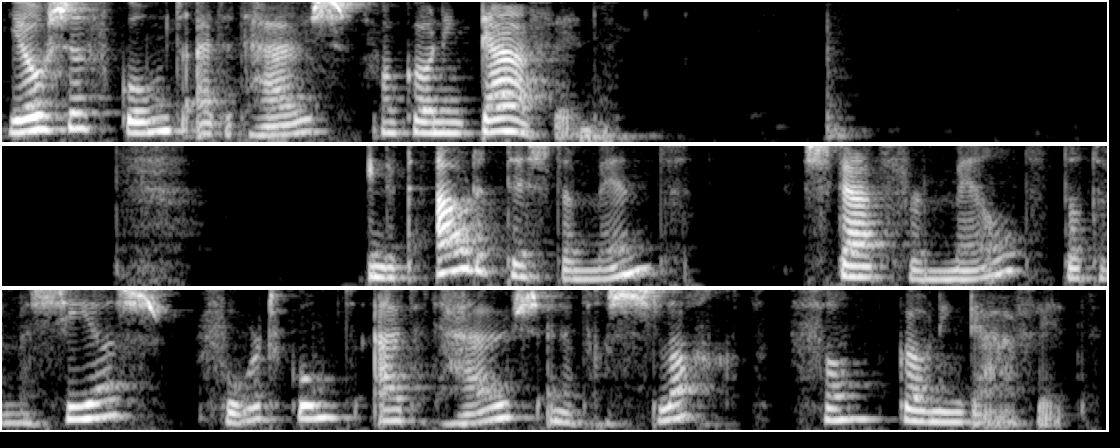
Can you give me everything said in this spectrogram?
Jozef komt uit het huis van koning David In het Oude Testament staat vermeld dat de Messias voortkomt uit het huis en het geslacht van koning David.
